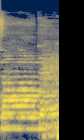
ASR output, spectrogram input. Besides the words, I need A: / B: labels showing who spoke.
A: それ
